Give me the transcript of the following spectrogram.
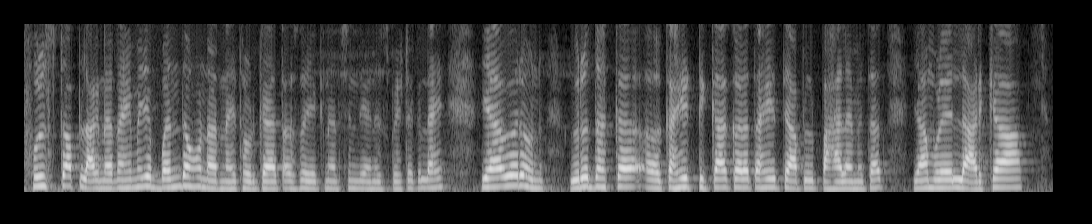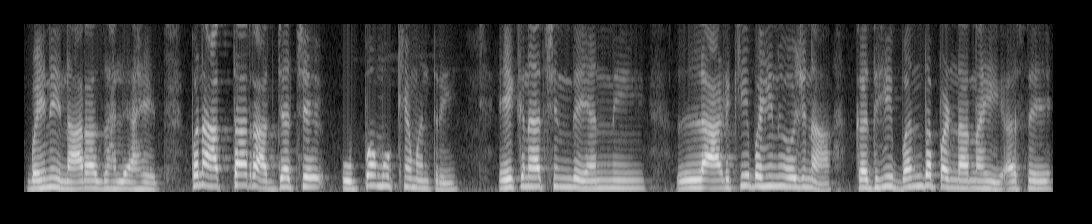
फुल स्टॉप लागणार नाही म्हणजे बंद होणार नाही थोडक्यात असं एकनाथ शिंदे यांनी स्पष्ट केलं आहे. यावरून विरोधक का काही टीका करत आहेत ते आपल्याला पाहायला मिळतात. यामुळे लाडक्या बहिणी नाराज झाले आहेत. पण आत्ता राज्याचे उपमुख्यमंत्री एकनाथ शिंदे यांनी लाडकी बहीण योजना कधीही बंद पडणार नाही असे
